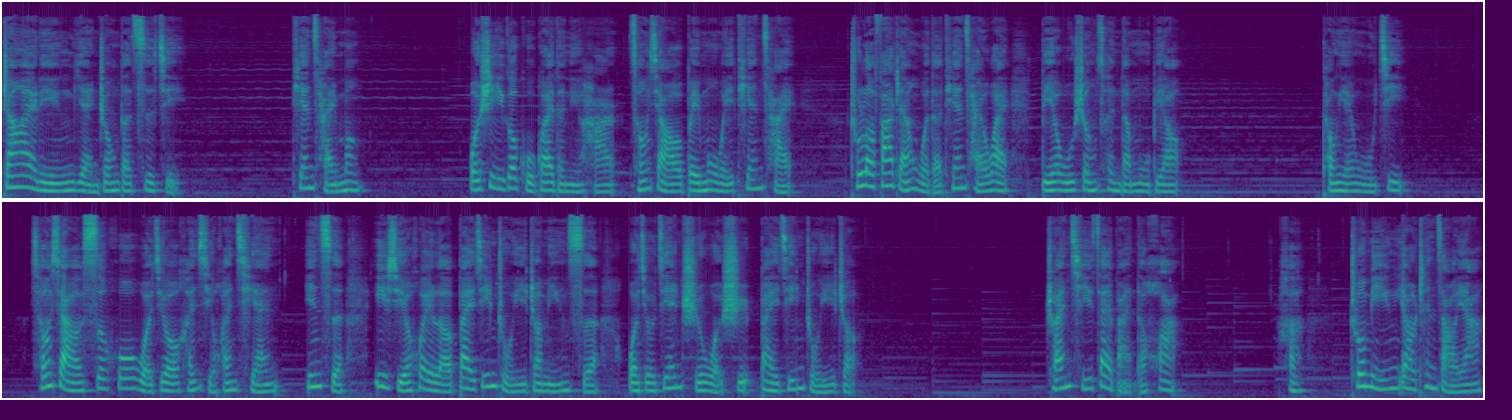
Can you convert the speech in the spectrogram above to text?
张爱玲眼中的自己，天才梦。我是一个古怪的女孩，从小被目为天才，除了发展我的天才外，别无生存的目标。童言无忌，从小似乎我就很喜欢钱。因此，一学会了“拜金主义”这名词，我就坚持我是拜金主义者。传奇再版的话：“呵，出名要趁早呀，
